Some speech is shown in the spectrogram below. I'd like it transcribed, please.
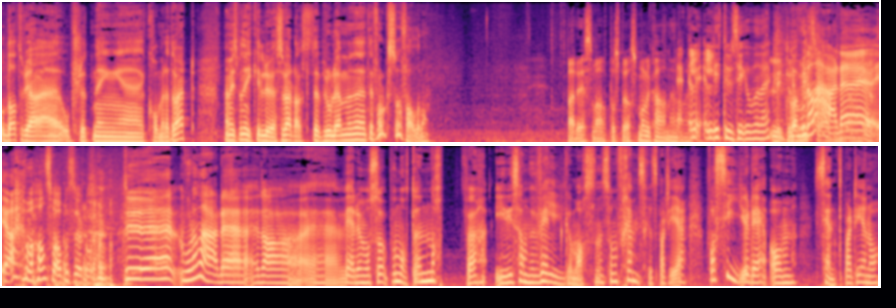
Og da tror jeg oppslutning eh, kommer etter hvert. Men hvis man ikke løser hverdagsproblemene til folk, så faller man. Var det svar på spørsmålet, Karen? Eller? Litt usikker på det. Litt hvordan er det Ja, han svarer på spørsmålet. Du, eh, hvordan er det da, eh, Vedum, også på en måte nappe i de samme velgermassene som Fremskrittspartiet? Hva sier det om Senterpartiet nå?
